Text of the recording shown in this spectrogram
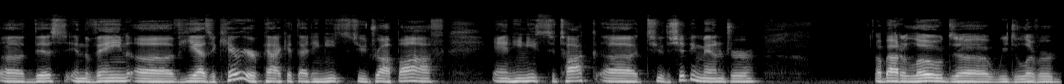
uh, this in the vein of he has a carrier packet that he needs to drop off and he needs to talk uh, to the shipping manager about a load uh, we delivered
